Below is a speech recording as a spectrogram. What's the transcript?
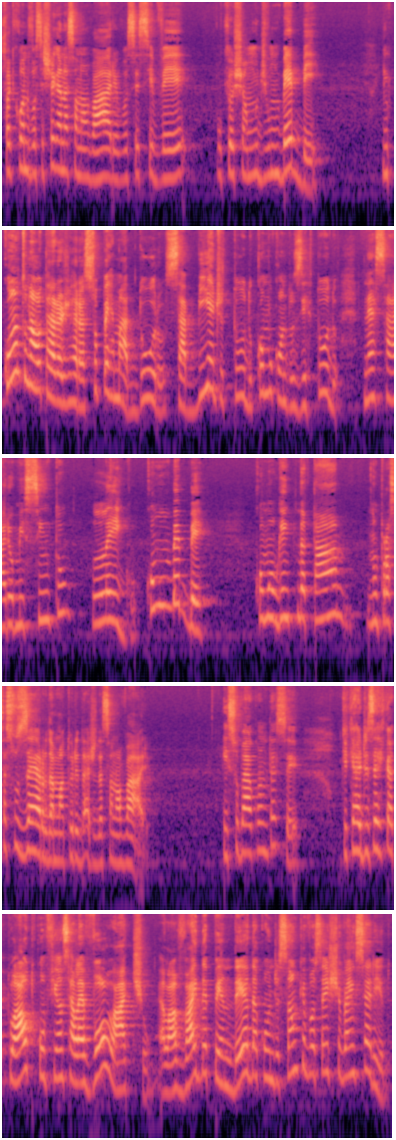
Só que quando você chega nessa nova área, você se vê o que eu chamo de um bebê. Enquanto na outra área eu já era super maduro, sabia de tudo, como conduzir tudo, nessa área eu me sinto leigo, como um bebê, como alguém que ainda está no processo zero da maturidade dessa nova área. Isso vai acontecer. O que quer dizer que a tua autoconfiança ela é volátil, ela vai depender da condição que você estiver inserido.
